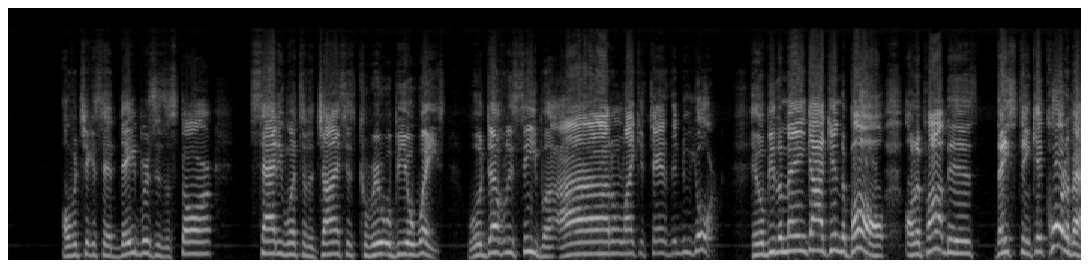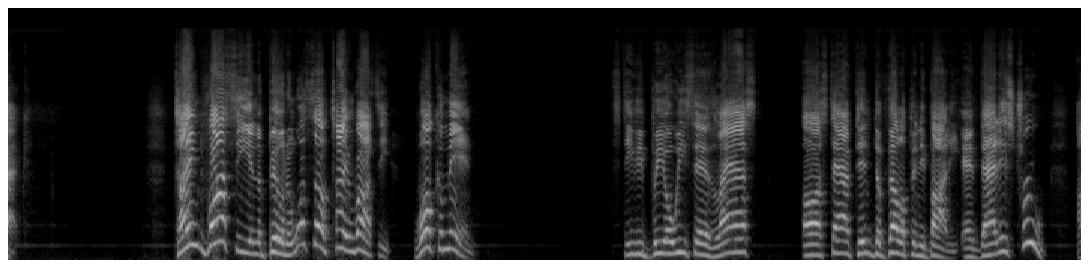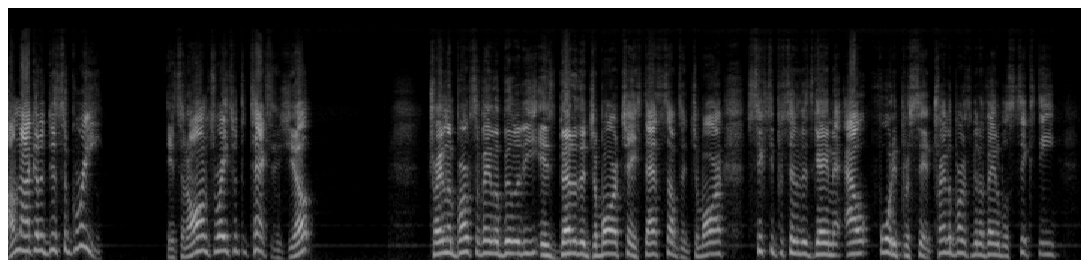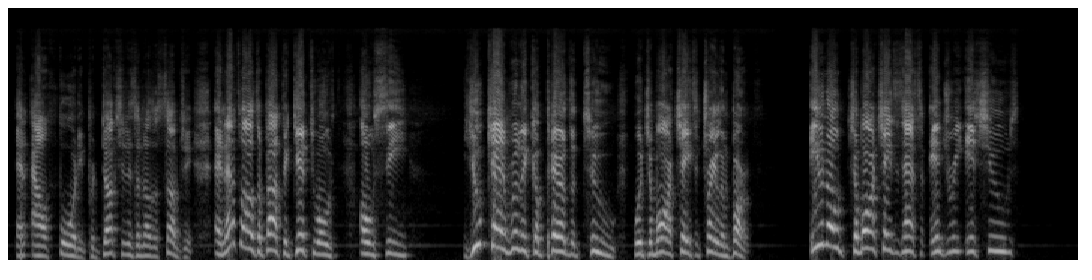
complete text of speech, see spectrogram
Over Chicken said Nabers is a star. Sadie went to the Giants. His career will be a waste. We'll definitely see, but I don't like his chance in New York. He'll be the main guy getting the ball. Only problem is they stink at quarterback. Titan Rossi in the building. What's up, Titan Rossi? Welcome in. Stevie BOE says last uh, staff didn't develop anybody, and that is true. I'm not going to disagree. It's an arms race with the Texans. Yep. Treylon Burks' availability is better than Ja'Marr Chase. That's something. Ja'Marr, 60% of his game and out 40%. Treylon Burke's been available 60 and out 40. Production is another subject. And that's what I was about to get to, OC. You can't really compare the two with Ja'Marr Chase and Treylon Burks. Even though Ja'Marr Chase has had some injury issues,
